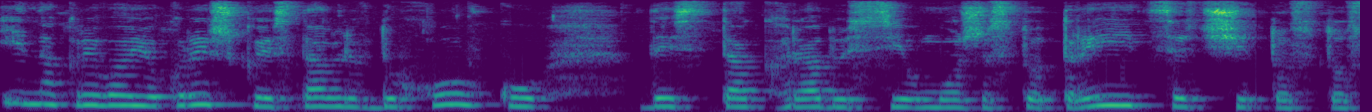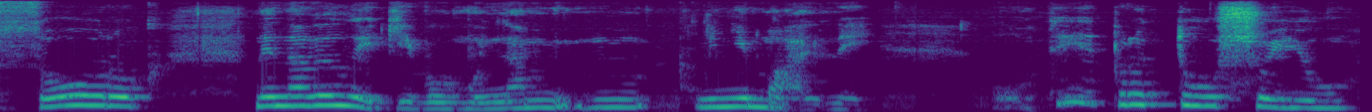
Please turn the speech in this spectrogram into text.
І накриваю кришкою, ставлю в духовку десь так градусів, може 130 чи то 140. Не на великий вогонь, на мінімальний. От, і протушую.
